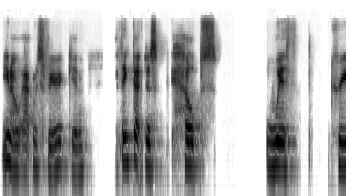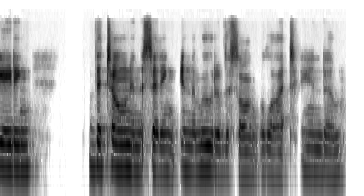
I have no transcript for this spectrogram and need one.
you know atmospheric. And i think that just helps with creating the tone and the setting and the mood of the song a lot and um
